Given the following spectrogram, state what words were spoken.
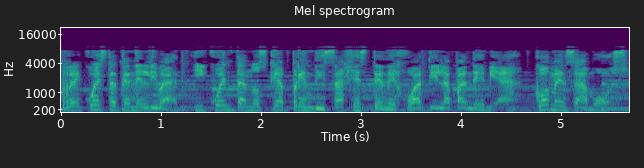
Recuéstate en el diván y cuéntanos qué aprendizajes te dejó a ti la pandemia. Comenzamos.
